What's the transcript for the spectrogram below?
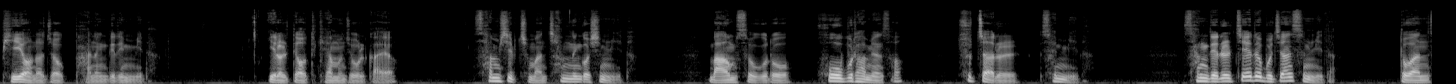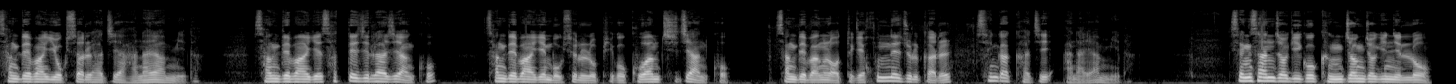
비언어적 반응들입니다. 이럴 때 어떻게 하면 좋을까요? 30초만 참는 것입니다. 마음속으로 호흡을 하면서 숫자를 셉니다. 상대를 째려보지 않습니다. 또한 상대방이 욕설을 하지 않아야 합니다. 상대방에게 삿대질을 하지 않고 상대방에게 목소리를 높이고 고함치지 않고 상대방을 어떻게 혼내줄까를 생각하지 않아야 합니다. 생산적이고 긍정적인 일로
